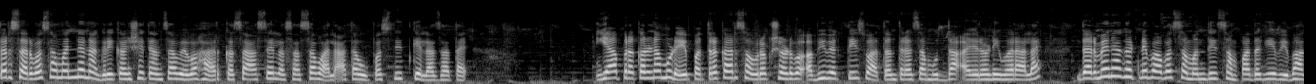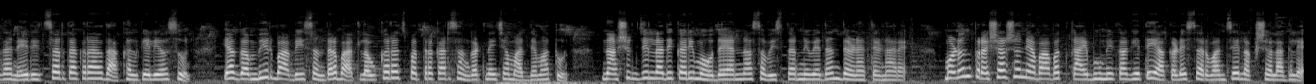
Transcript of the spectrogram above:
तर सर्वसामान्य नागरिकांशी त्यांचा व्यवहार कसा असेल असा सवाल आता उपस्थित केला जात आहे. या प्रकरणामुळे पत्रकार संरक्षण व अभिव्यक्ती स्वातंत्र्याचा मुद्दा ऐरणीवर आलाय. दरम्यान या घटनेबाबत संबंधित संपादकीय विभागाने रितसर तक्रार दाखल केली असून या गंभीर बाबी संदर्भात लवकरच पत्रकार संघटनेच्या माध्यमातून नाशिक जिल्हाधिकारी महोदयांना सविस्तर निवेदन देण्यात येणार आहे. म्हणून प्रशासन याबाबत काय भूमिका घेते याकडे सर्वांचे लक्ष लागले.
